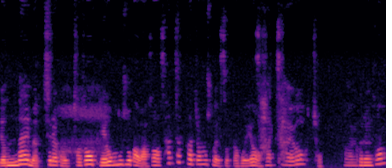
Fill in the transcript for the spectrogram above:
몇 날 며칠에 걸쳐서 대홍수가 와서 4차까지 홍수가 있었다고 해요. 4차요? 그쵸. 아유, 그래서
